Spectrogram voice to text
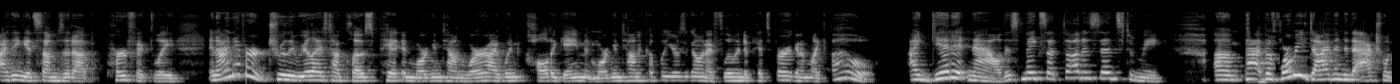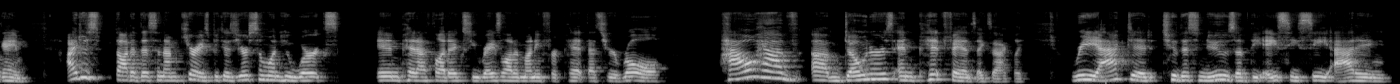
I think it sums it up perfectly. And I never truly realized how close Pitt and Morgantown were. I went and called a game at Morgantown a couple years ago and I flew into Pittsburgh and I'm like, oh, I get it now. This makes a ton of sense to me. Um, Pat, before we dive into the actual game, I just thought of this and I'm curious because you're someone who works in Pitt athletics, you raise a lot of money for Pitt, that's your role. How have um, donors and Pitt fans exactly? reacted to this news of the ACC adding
